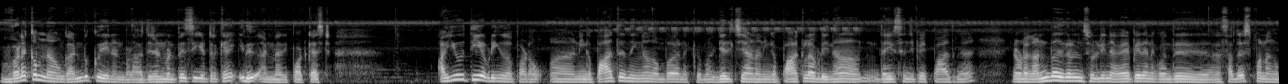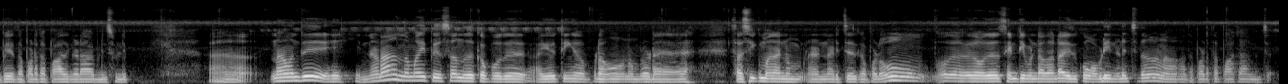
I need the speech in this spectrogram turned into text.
வணக்கம் நான் உங்கள் அன்புக்குரிய நண்பன் அஜய் நண்பன் பேசிக்கிட்டு இருக்கேன். இது அன்மதி பாட்காஸ்ட் அயோத்தி அப்படிங்கிற ஒரு படம் நீங்கள் பார்த்துருந்தீங்கன்னா ரொம்ப எனக்கு மகிழ்ச்சியான நீங்கள் பார்க்கல அப்படின்னா தயவு செஞ்சு போய் பாருங்க என்னோடய நண்பர்கள்னு சொல்லி நிறைய பேர் எனக்கு வந்து அதை சஜஸ்ட் பண்ணாங்க போய் இந்த படத்தை பாருங்கடா அப்படின்னு சொல்லி. நான் வந்து என்னடா அந்த மாதிரி பெருசாக இருந்ததுக்க போது அயோத்திங்கிற படம் நம்மளோட சசிகுமார் நம் நடித்ததுக்கு படம் ஒரு- ஒரு சென்டிமெண்ட்டாக தான்டா இருக்கும் அப்படின்னு நினச்சி தான் நான் அந்த படத்தை பார்க்க ஆரம்பித்தேன்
